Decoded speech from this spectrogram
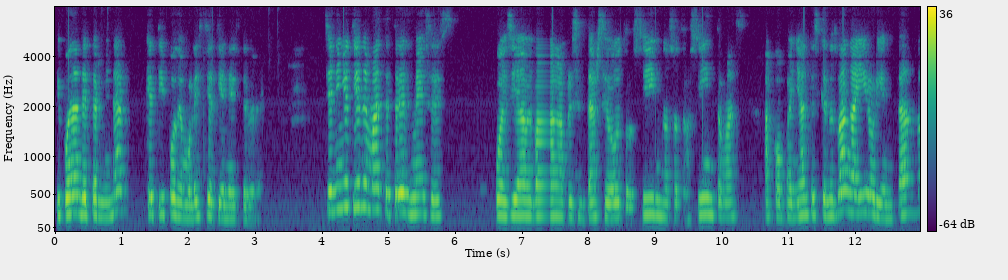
y puedan determinar qué tipo de molestia tiene este bebé. Si el niño tiene más de tres meses pues ya van a presentarse otros signos, otros síntomas, acompañantes que nos van a ir orientando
